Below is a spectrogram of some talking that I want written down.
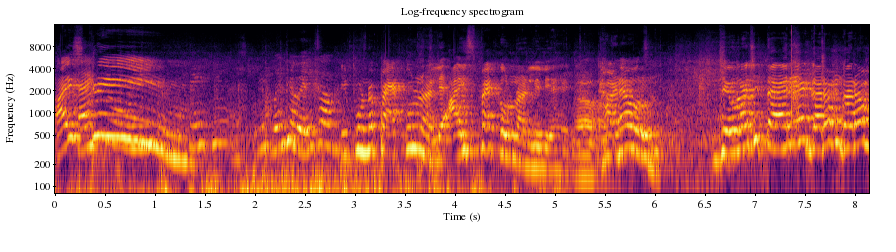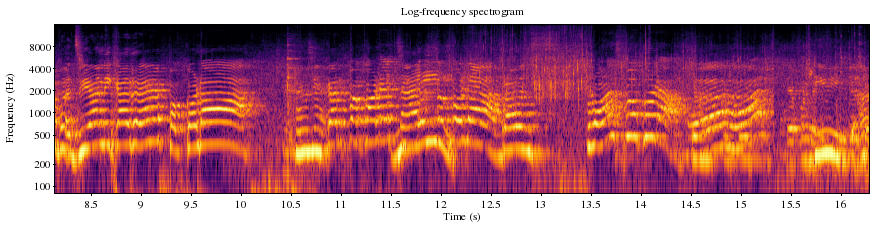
आईस्क्रीम म्हणजे वेलकम ही पूर्ण पॅक करून आणली. आईस पॅक करून आणलेली आहे. हा. ठाण्यावरून. जेवणाची तयारी आहे. गरम गरम भजिया निकाल रहा है पकोडा. चिकन पकोडा नाही. Chicken pakoda prawns pakoda. हा, हे. हा?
